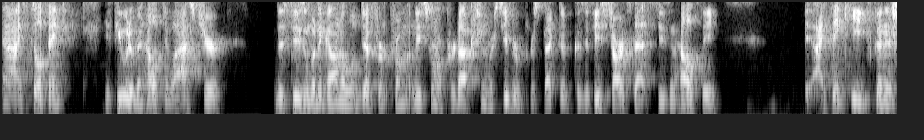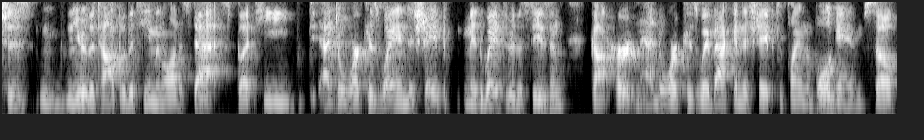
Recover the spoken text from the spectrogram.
and I still think if he would have been healthy last year the season would have gone a little different from at least from a production receiver perspective. Because if he starts that season healthy, I think he finishes near the top of the team in a lot of stats. But he had to work his way into shape midway through the season, got hurt, and had to work his way back into shape to play in the bowl game. So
